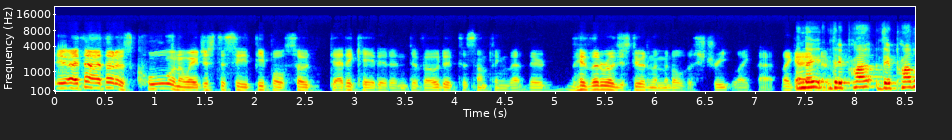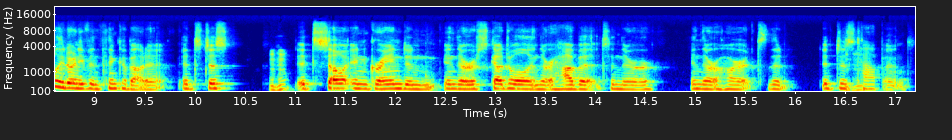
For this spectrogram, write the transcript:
I thought I thought it was cool in a way just to see people so dedicated and devoted to something that they're they literally just do it in the middle of the street like that. Like and they never... they, pro- they probably don't even think about it. It's just mm-hmm. it's so ingrained in in their schedule, in their habits, in their in their hearts that it just mm-hmm. happens.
